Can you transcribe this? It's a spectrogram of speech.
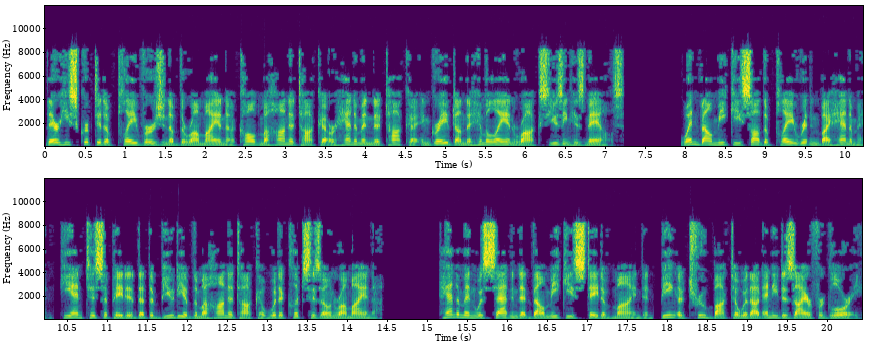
There he scripted a play version of the Ramayana called Mahanataka or Hanuman Nataka engraved on the Himalayan rocks using his nails. When Valmiki saw the play written by Hanuman, he anticipated that the beauty of the Mahanataka would eclipse his own Ramayana. Hanuman was saddened at Valmiki's state of mind and, being a true bhakta without any desire for glory,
